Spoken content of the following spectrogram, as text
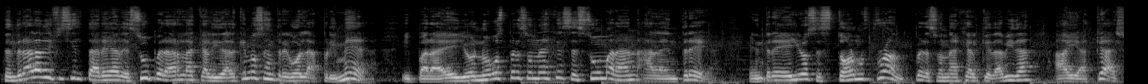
tendrá la difícil tarea de superar la calidad que nos entregó la primera, y para ello nuevos personajes se sumarán a la entrega. Entre ellos Stormfront, personaje al que da vida Aya Cash,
